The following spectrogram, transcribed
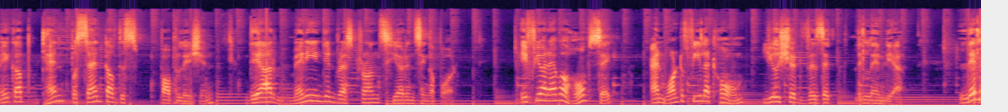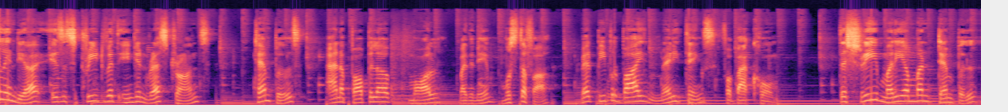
make up 10% of this population, there are many Indian restaurants here in Singapore. If you are ever homesick and want to feel at home, you should visit Little India. Little India is a street with Indian restaurants, temples, and a popular mall by the name Mustafa, where people buy many things for back home. The Sri Mariamman temple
